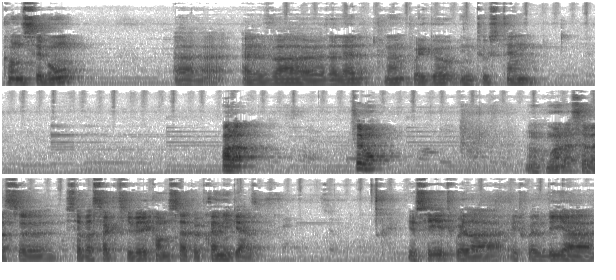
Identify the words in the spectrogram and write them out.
quand c'est bon, euh, elle va, euh, LED lamp will go into stand. Voilà, c'est bon. Donc moi là, ça va ça va s'activer quand c'est à peu près mi-gaz. You see, it will, uh, it will be uh,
